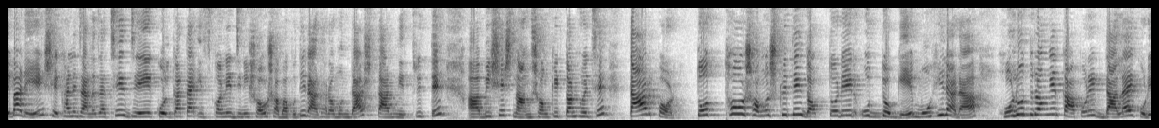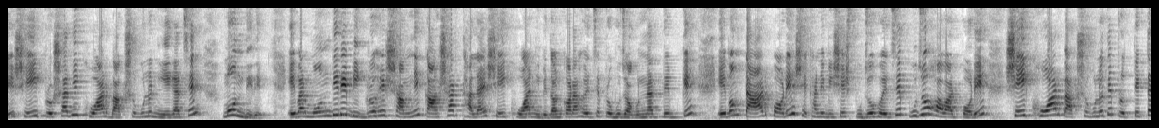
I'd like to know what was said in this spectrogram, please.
এবারে সেখানে জানা যাচ্ছে যে কলকাতা ইসকনের যিনি সহসভাপতি রাধারমন দাস, তার নেতৃত্বে বিশেষ নাম সংকীর্তন হয়েছে। তারপর তথ্য সংস্কৃতি দপ্তরের উদ্যোগে মহিলারা হলুদ রঙের কাপড়ের ডালায় করে সেই প্রসাদী খোয়ার বাক্সগুলো নিয়ে গেছেন মন্দিরে। এবার মন্দিরে বিগ্রহের সামনে কাঁসার থালায় সেই খোয়া নিবেদন করা হয়েছে প্রভু জগন্নাথ দেবকে এবং তারপরে সেখানে বিশেষ পুজো হয়েছে। পুজো হওয়ার পরে সেই খোয়ার বাক্সগুলোতে প্রত্যেকটা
